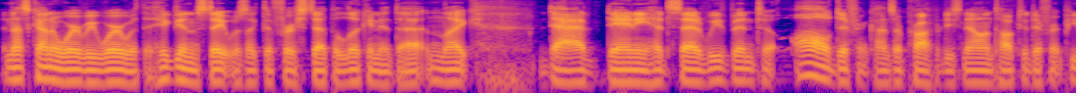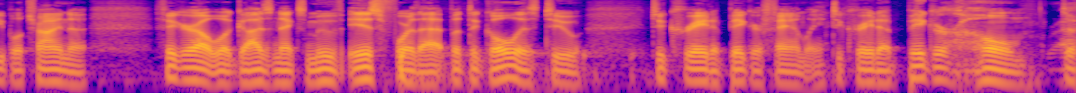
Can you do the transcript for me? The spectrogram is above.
And that's kind of where we were with the Higdon Estate was like the first step of looking at that. And like dad, Danny had said, we've been to all different kinds of properties now and talked to different people trying to figure out what God's next move is for that. But the goal is to to create a bigger family, to create a bigger home, to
